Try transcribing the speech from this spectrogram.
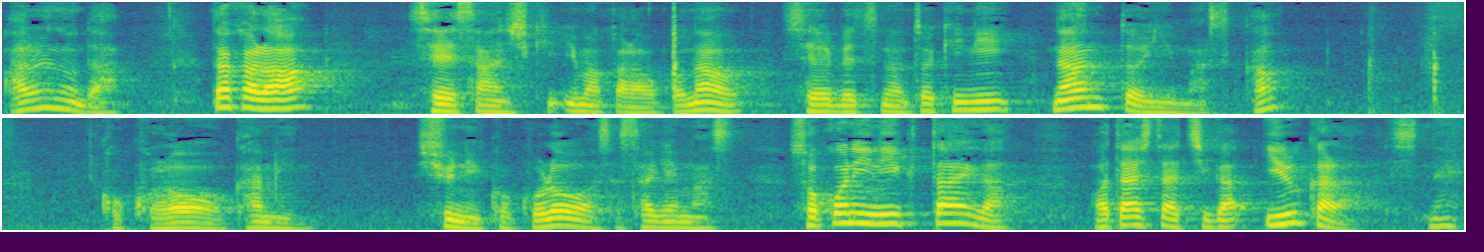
あるのだ。だから生産式今から行う性別の時に何と言いますか？心を神に。主に心を捧げます。そこに肉体が私たちがいるからですね。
